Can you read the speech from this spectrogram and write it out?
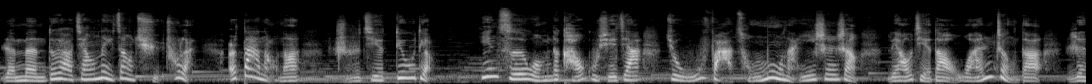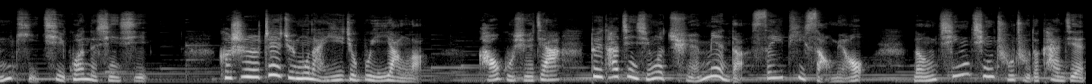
人们都要将内脏取出来，而大脑呢，直接丢掉。因此，我们的考古学家就无法从木乃伊身上了解到完整的人体器官的信息。可是，这具木乃伊就不一样了。考古学家对它进行了全面的 CT 扫描，能清清楚楚地看见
